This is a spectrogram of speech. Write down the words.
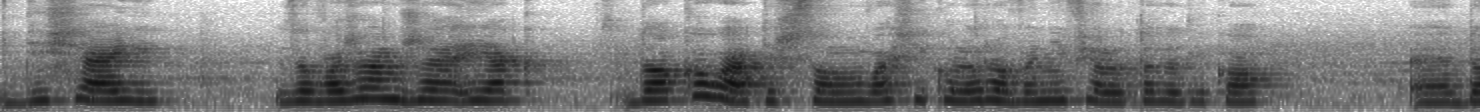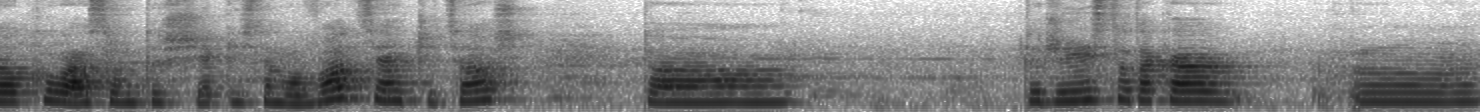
Dzisiaj zauważyłam, że jak dookoła też są właśnie kolorowe, nie fioletowe, tylko yy, dookoła są też jakieś tam owoce czy coś, to, to że jest to taka mm,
